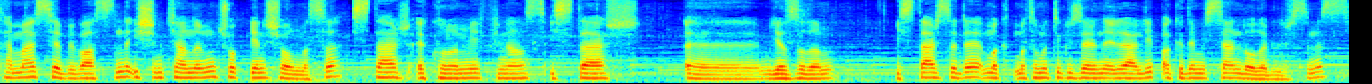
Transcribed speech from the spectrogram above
temel sebebi aslında iş imkanlarının çok geniş olması. İster ekonomi, finans, ister e, yazılım, isterse de mat- matematik üzerine ilerleyip akademisyen de olabilirsiniz.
